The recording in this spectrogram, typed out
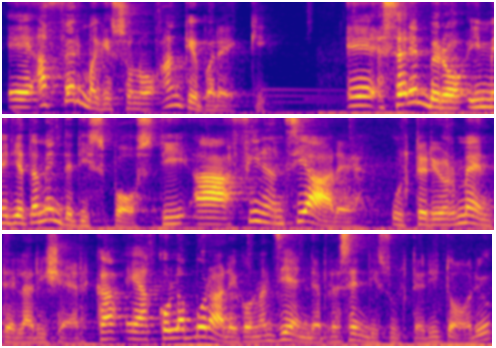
e afferma che sono anche parecchi e sarebbero immediatamente disposti a finanziare ulteriormente la ricerca e a collaborare con aziende presenti sul territorio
